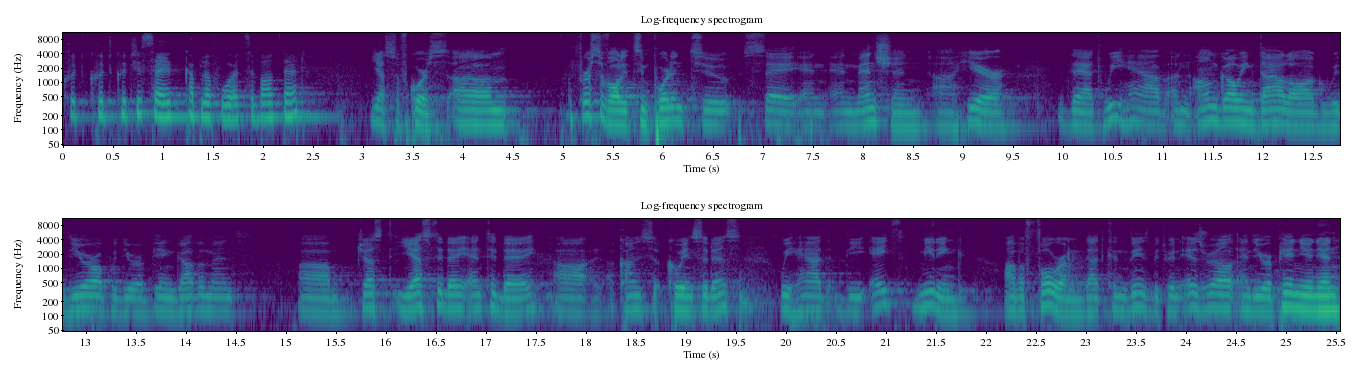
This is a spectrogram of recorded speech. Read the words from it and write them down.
could could could you say a couple of words about that? Yes, of course. Um, first of all, it's important to say and, and mention uh, here that we have an ongoing dialogue with Europe, with European governments. Um, just yesterday and today, uh, a coincidence, we had the eighth meeting of a forum that convenes between Israel and the European Union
